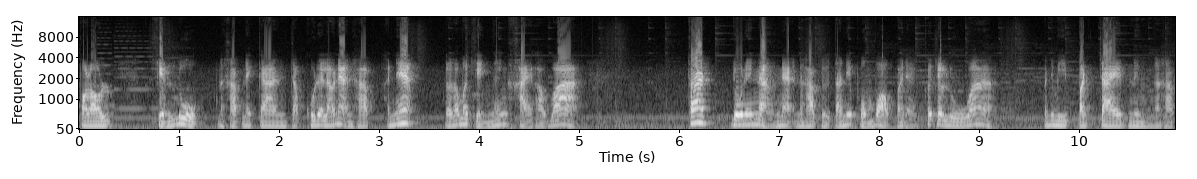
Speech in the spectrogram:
พอเราเขียน loop นะครับในการจับคู่ได้แล้วเนี่ยครับ อันเนี้ยเราต้องมาเขียนเงื่อนไขครับว่า ถ้าดูในหนังเนี่ยนะครับหรือตามที่ผมบอกไปเนี่ยก็จะรู้ว่ามันจะมีปัจจัยหนึ่งนะครับ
